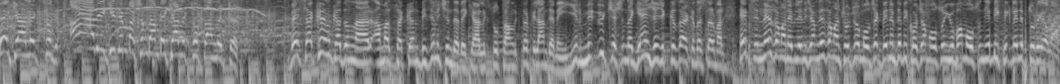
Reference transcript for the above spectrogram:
Bekarlık sultanlıktır. Hadi gidin başımdan bekarlık sultanlıktır. Ve sakın kadınlar ama sakın bizim için de bekarlık sultanlıktır falan demeyin. 23 yaşında gencecik kız arkadaşlar var. Hepsi ne zaman evleneceğim, ne zaman çocuğum olacak, benim de bir kocam olsun, yuvam olsun diye bikbiklenip duruyorlar.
